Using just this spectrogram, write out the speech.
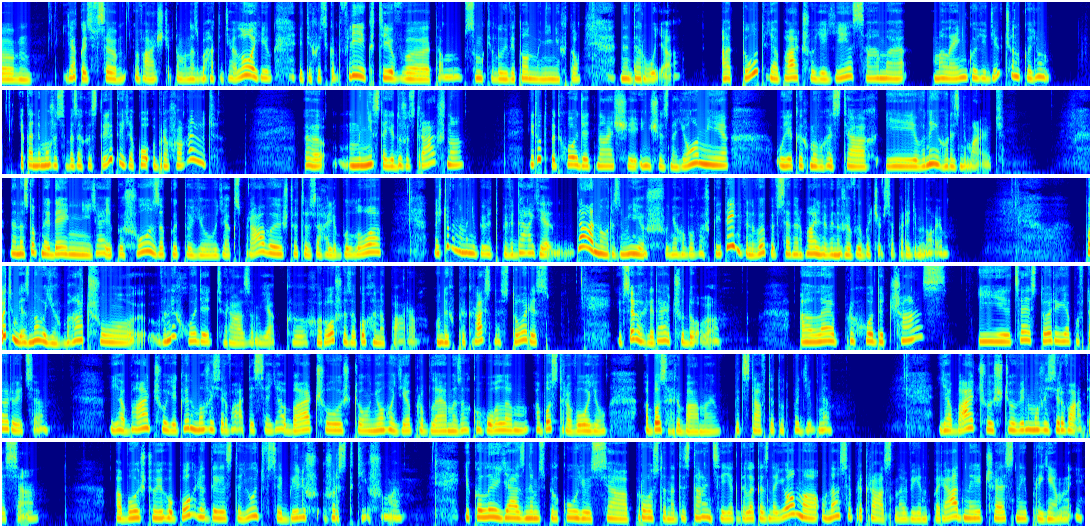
Якось все важче. Там у нас багато діалогів, якихось конфліктів, е, там сумки Луї Вітон мені ніхто не дарує. А тут я бачу її саме маленькою дівчинкою, яка не може себе захистити, яку ображають. Е, мені стає дуже страшно. І тут підходять наші інші знайомі, у яких ми в гостях, і вони його рознімають. На наступний день я їй пишу, запитую, як справи, що це взагалі було. На що вона мені відповідає: да, ну розумієш, у нього був важкий день, він випив, все нормально, він уже вибачився переді мною. Потім я знову їх бачу, вони ходять разом, як хороша закохана пара. У них прекрасний сторіс, і все виглядає чудово. Але проходить час, і ця історія повторюється. Я бачу, як він може зірватися. Я бачу, що у нього є проблеми з алкоголем або з травою, або з грибами. Підставте тут подібне. Я бачу, що він може зірватися, або що його погляди стають все більш жорсткішими. І коли я з ним спілкуюся просто на дистанції, як далека знайома, у нас все прекрасно. Він порядний, чесний, приємний.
